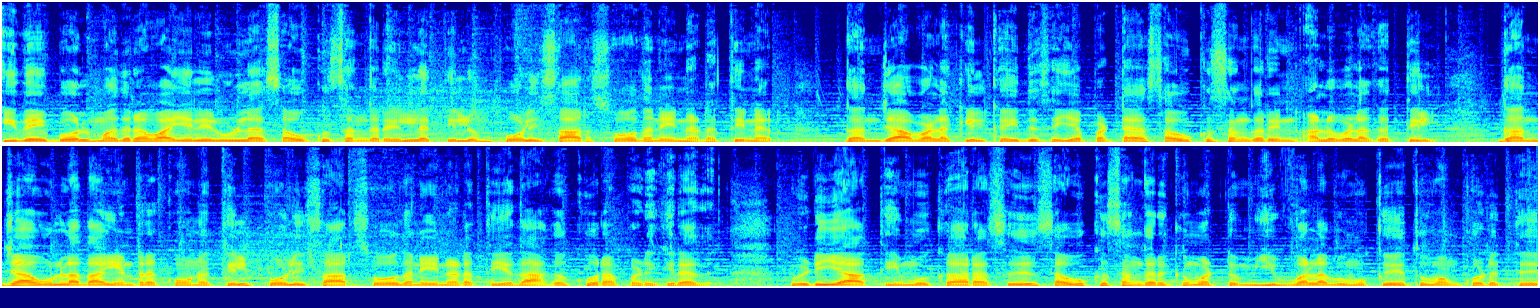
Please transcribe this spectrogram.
இதேபோல் மதுரவாயலில் உள்ள சவுக்கு சங்கர் இல்லத்திலும் போலீசார் சோதனை நடத்தினர். கஞ்சா வழக்கில் கைது செய்யப்பட்ட சவுக்கு சங்கரின் அலுவலகத்தில் கஞ்சா உள்ளதா என்ற கோணத்தில் போலீசார் சோதனை நடத்தியதாக கூறப்படுகிறது. விடியா திமுக அரசு சவுக்கு சங்கருக்கு மட்டும் இவ்வளவு முக்கியத்துவம் கொடுத்து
